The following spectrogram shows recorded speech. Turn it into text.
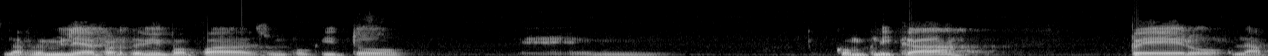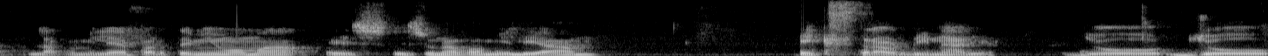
La familia de parte de mi papá es un poquito eh, complicada, pero la, la, familia de parte de mi mamá es, es una familia extraordinaria. Yo, yo,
